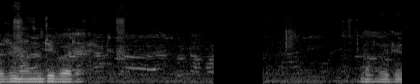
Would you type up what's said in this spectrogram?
ഒരു നന്ദി പോലെ. ഒരു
